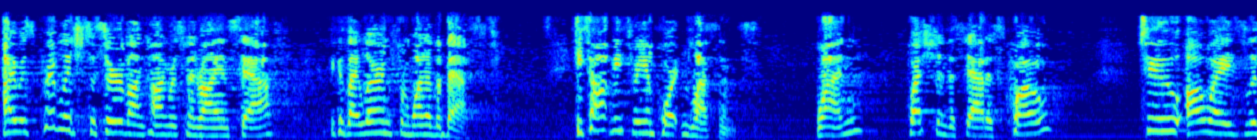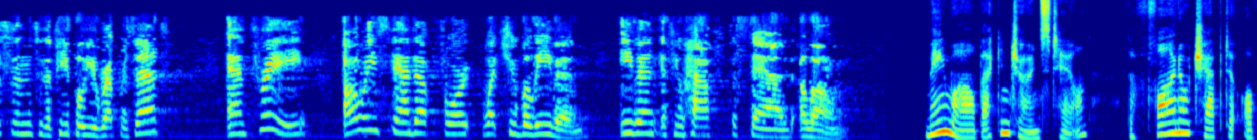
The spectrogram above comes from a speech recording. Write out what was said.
I was privileged to serve on Congressman Ryan's staff because I learned from one of the best. He taught me three important lessons. One, question the status quo. Two, always listen to the people you represent. And three, always stand up for what you believe in, even if you have to stand alone. Meanwhile, back in Jonestown, the final chapter of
